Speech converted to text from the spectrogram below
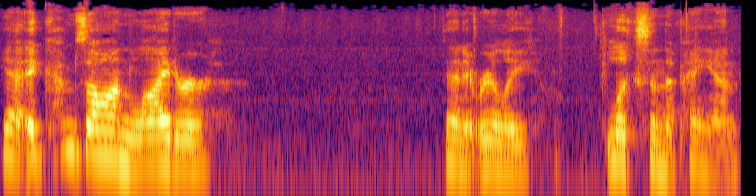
Yeah, it comes on lighter than it really looks in the pan.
